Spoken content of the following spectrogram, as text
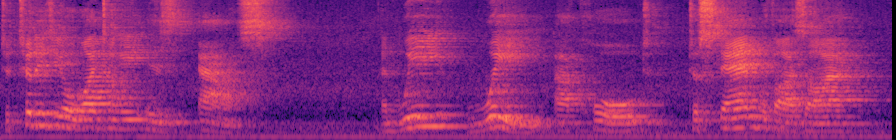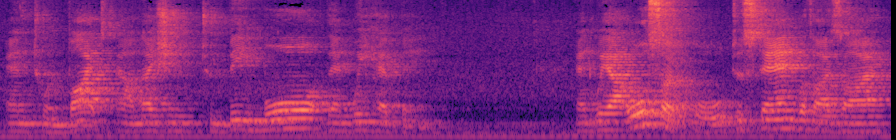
Te Tiriti o Waitangi is ours. And we, we are called to stand with Isaiah and to invite our nation to be more than we have been. And we are also called to stand with Isaiah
